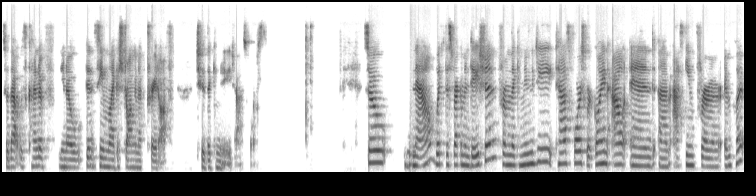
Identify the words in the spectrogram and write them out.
So that was kind of, you know, didn't seem like a strong enough trade off to the community task force. So now with this recommendation from the community task force we're going out and um, asking for input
